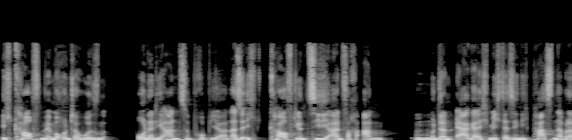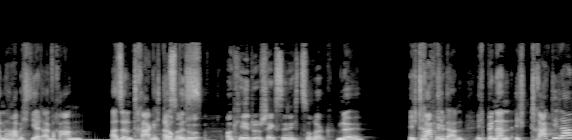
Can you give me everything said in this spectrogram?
Ich kaufe mir immer Unterhosen, ohne die anzuprobieren. Also ich kaufe die und ziehe die einfach an. Und dann ärgere ich mich, dass sie nicht passen, aber dann habe ich die halt einfach an. Also dann trage ich die Achso, auch bis. du, okay, du schickst sie nicht zurück. Nö. Ich trag Okay. die dann. Ich bin dann, ich trag die dann,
